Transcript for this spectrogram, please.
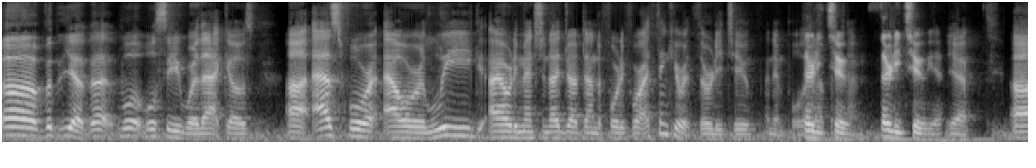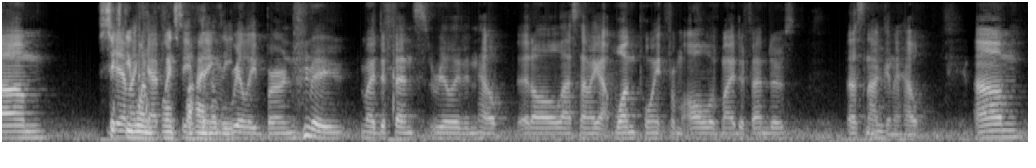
uh, but yeah, that we'll we'll see where that goes. Uh, as for our league, I already mentioned I dropped down to 44. I think you're at 32. I didn't pull that up in 32. time. 32, yeah. Yeah. Um, 61 yeah, my points behind the thing lead. really burned me. My defense really didn't help at all. Last time I got one point from all of my defenders. That's not Mm-hmm. going to help. Um,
